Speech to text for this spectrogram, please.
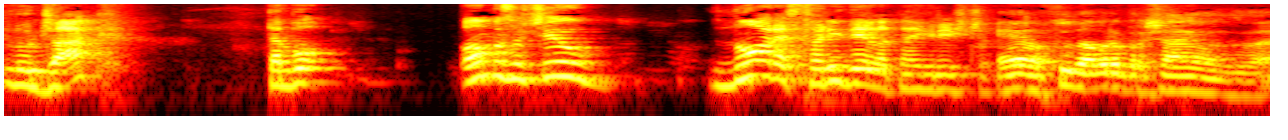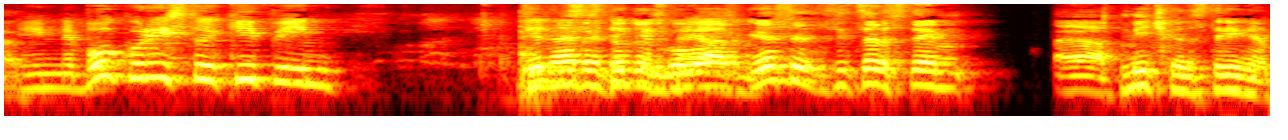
luđak, da bo, on bo začel nore stvari delati na igrišču. Evo, tu dobro vprašanje vam zdaj. In ne bo koristil ekipi. In najprej tudi odgovoriš. Jaz se sicer s tem Ja, Mičken strinjam.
